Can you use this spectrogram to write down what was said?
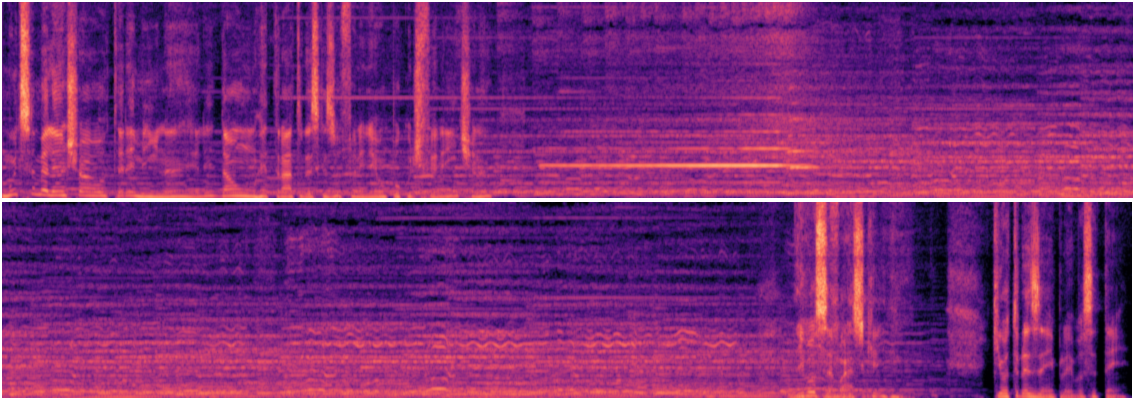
muito semelhante ao Teremin, né? Ele dá um retrato da esquizofrenia um pouco diferente, né? e você, Maurício, que, que outro exemplo aí você tem?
